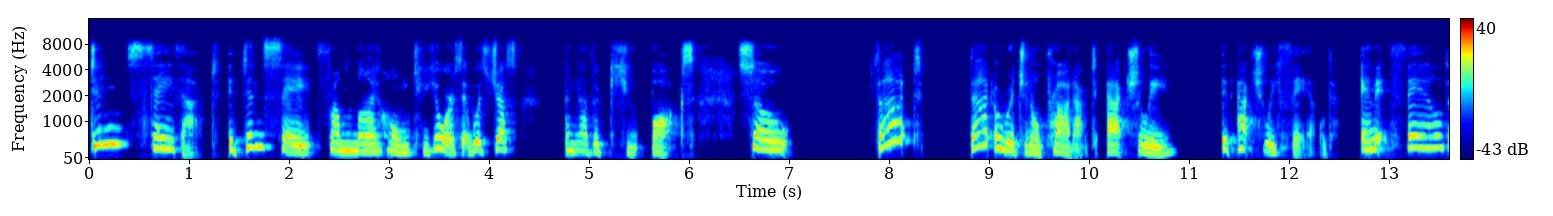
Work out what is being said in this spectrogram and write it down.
didn't say that. It didn't say from my home to yours. It was just another cute box. So that that original product actually it actually failed. And it failed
